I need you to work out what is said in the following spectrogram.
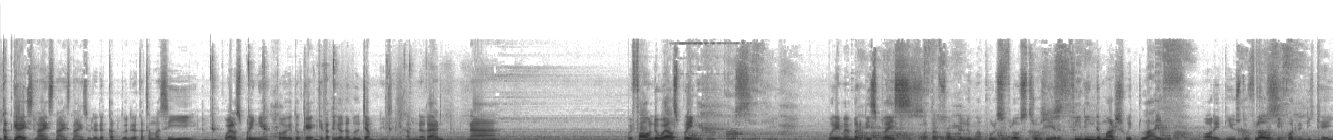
dekat guys. Nice, nice, nice. Udah dekat, udah dekat sama si Wellspringnya. Kalau gitu kayak kita tinggal double jump di sini. Kan bener kan? Nah, we found the wellspring. We remember this place. Water from the Luma pools flows through here, feeding the marsh with life. Or it used to flow before the decay,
